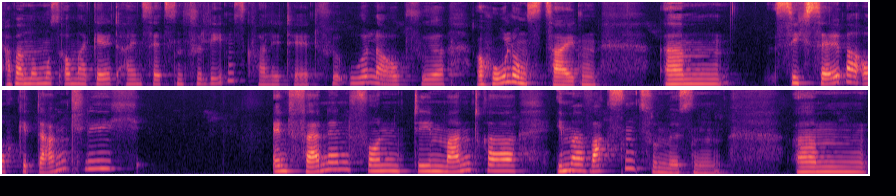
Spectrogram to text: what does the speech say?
Aber man muss auch mal Geld einsetzen für Lebensqualität, für Urlaub, für Erholungszeiten. Ähm, sich selber auch gedanklich entfernen von dem Mantra, immer wachsen zu müssen. Ähm,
